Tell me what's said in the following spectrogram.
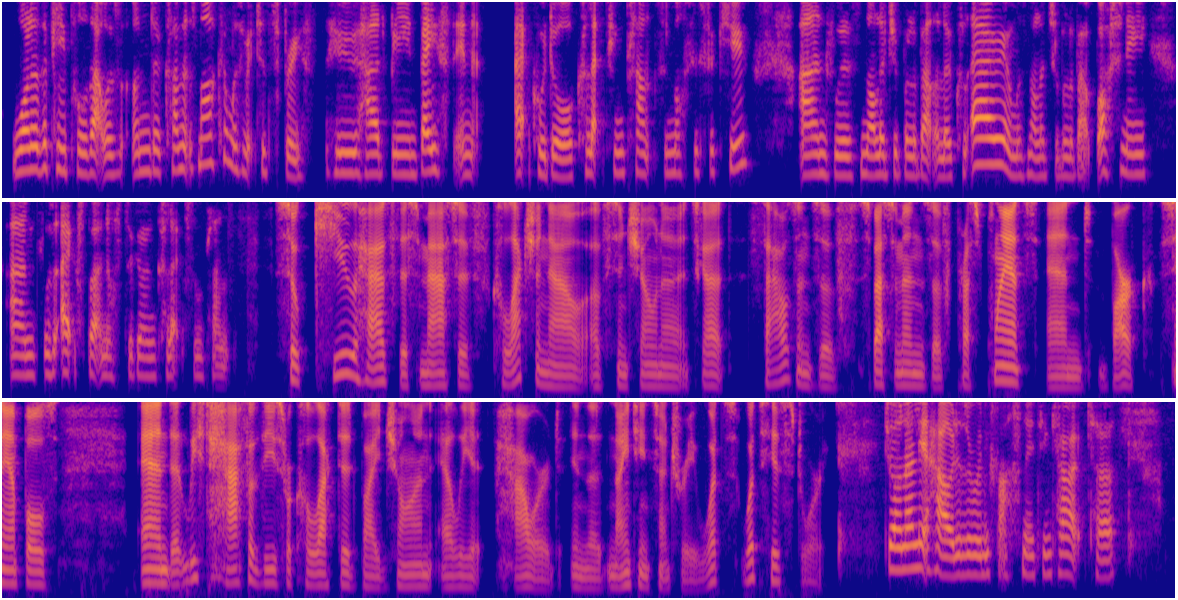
One of the people that was under Clements Markham was Richard Spruce, who had been based in Ecuador collecting plants and mosses for Kew and was knowledgeable about the local area and was knowledgeable about botany and was expert enough to go and collect some plants. So Kew has this massive collection now of cinchona. It's got thousands of specimens of pressed plants and bark samples. And at least half of these were collected by John Eliot Howard in the 19th century. What's what's his story? John Eliot Howard is a really fascinating character.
